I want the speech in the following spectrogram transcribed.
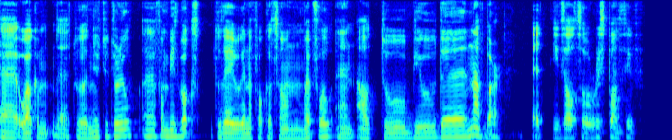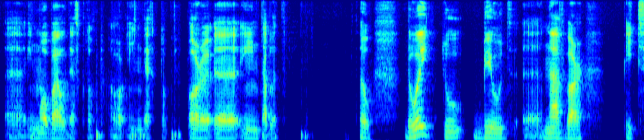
Uh, welcome uh, to a new tutorial uh, from Bizbox. Today we're going to focus on Webflow and how to build a navbar that is also responsive uh, in mobile desktop or in desktop or uh, in tablet. So the way to build a navbar it's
